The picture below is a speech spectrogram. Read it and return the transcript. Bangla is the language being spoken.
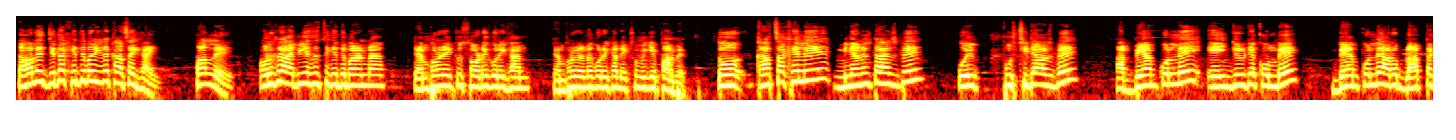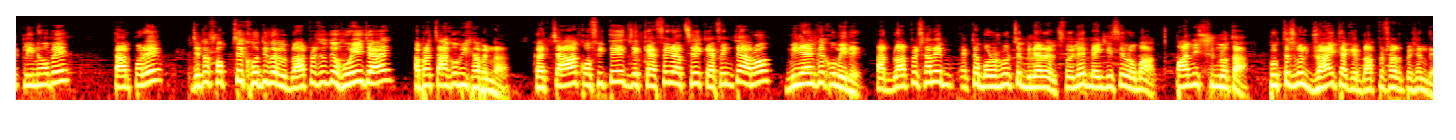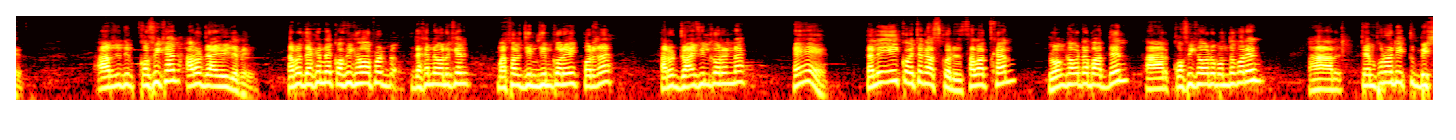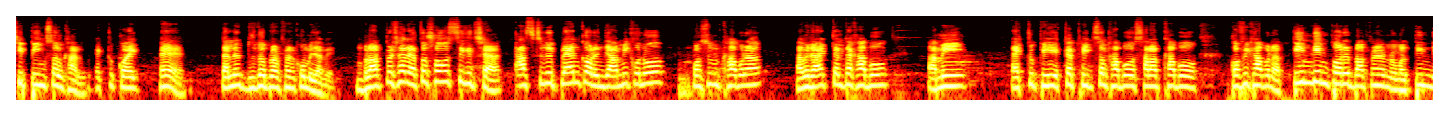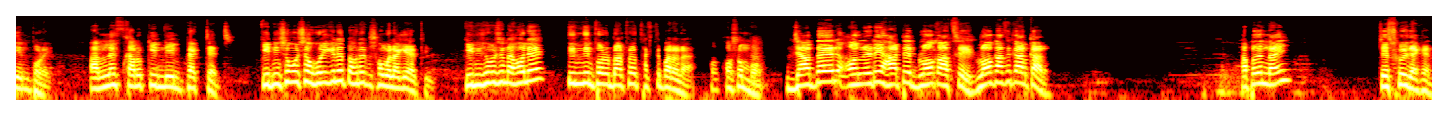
তাহলে যেটা খেতে পারি সেটা কাঁচাই খাই। পারলে। অনেকে আইবিএস খেতে পারেন না। টেম্পোরারি একটু সর্টে করে খান, টেম্পোরারি রান্না করে খান এক সময় গিয়ে পারবেন। তো কাঁচা খেলে মিনারেলটা আসবে, ওই পুষ্টিটা আসবে আর ব্যায়াম করলে এই ইঞ্জুরিটা কমবে, ব্যায়াম করলে আরও ব্লাডটা ক্লিন হবে। তারপরে যেটা সবচেয়ে ক্ষতিকর ব্লাড প্রেশার যদি হয়ে যায়, আপনার চা কফি খাবেন না। কারণ চা, কফিতে যে ক্যাফিন আছে ক্যাফিনটা আরও মিনারেলকে কমিয়ে দেয়। আর ব্লাড প্রেশারে একটা বড় সমস্যা মিনারেল শরীরে ম্যাগনেসিয়াম অভাব, পানির শূন্যতা, প্রত্যেক সময় ড্রাই থাকে ব্লাড প্রেশার পেশেন্টদের আর যদি কফি খান, আরও ড্রাই হয়ে যাবে। আপনারা দেখেন না, কফি খাওয়ার পর দেখেন না অনেকের মাথা জিম করে করে না? আরও ড্রাই ফিল করেন না? হ্যাঁ। তাহলে এই কয়টা কাজ করেন? সালাদ খান, রং খাওয়াটা বাদ দেন, আর কফি খাওয়াটা বন্ধ করেন আর টেম্পোরারি একটু বেশি পিংসল খান, একটু কয়েক হ্যাঁ তাহলে দ্রুত ব্লাড প্রেশার কমে যাবে। ব্লাড প্রেশার এত সহজ চিকিৎসা, আজকে যদি প্ল্যান করেন যে আমি কোনো পসিবল খাব না, আমি রাইট তেলটা খাব, আমি একটু একটা পিক্সল খাব সালাদ খাব কফি খাব না, তিন দিন পরে ব্লাড প্রেশার নর্মাল তিন দিন পরে আনলেস কারও কিডনি ইম্প্যাক্টেড কিডনি সমস্যা হয়ে গেলে তখন একটু সময় লাগে আর কি। কিডনি সমস্যা না হলে তিন দিন পরে ব্লাড প্রেশার থাকতে পারে না অসম্ভব। যাদের অলরেডি হার্টে ব্লক আছে ব্লক আছে কার কার? আপনাদের নাই? টেস্ট করে দেখেন।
